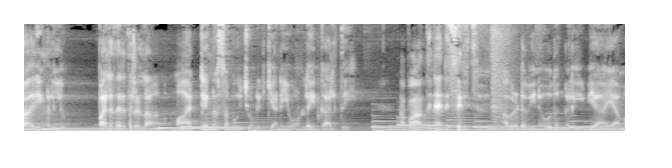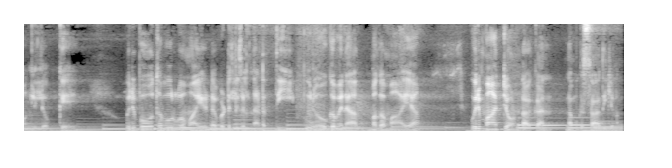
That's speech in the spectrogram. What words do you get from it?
കാര്യങ്ങളിലും പലതരത്തിലുള്ള മാറ്റങ്ങൾ സംഭവിച്ചുകൊണ്ടിരിക്കുകയാണ് ഈ ഓൺലൈൻ കാലത്തെ. അപ്പോൾ അതിനനുസരിച്ച് അവരുടെ വിനോദങ്ങളിൽ വ്യായാമങ്ങളിലൊക്കെ ഒരു ബോധപൂർവമായ ഇടപെടലുകൾ നടത്തി പുരോഗമനാത്മകമായ ഒരു മാറ്റം ഉണ്ടാക്കാൻ നമുക്ക് സാധിക്കണം.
